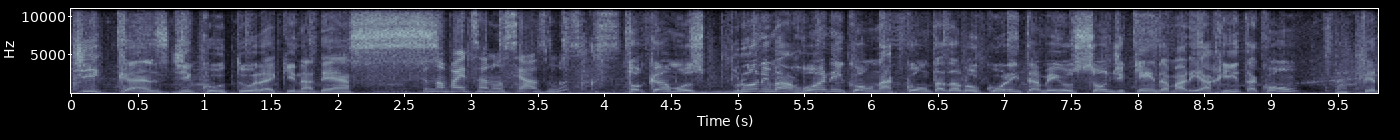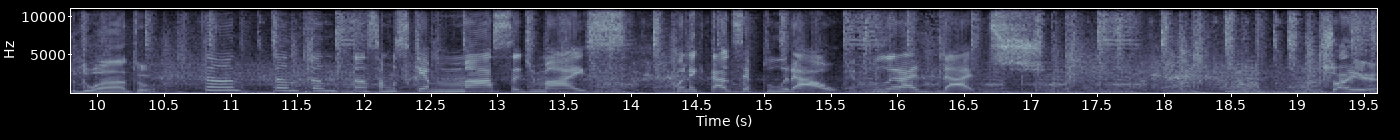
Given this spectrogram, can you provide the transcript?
Dicas de Cultura aqui na 10. Tu não vai desanunciar as músicas? Tocamos Bruno e Marrone com Na Conta da Loucura e também o som de quem? Da Maria Rita com Tá Perdoado. Tan, tan, tan, tan. Essa música é massa demais. Conectados é plural, é pluralidade. Isso aí.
